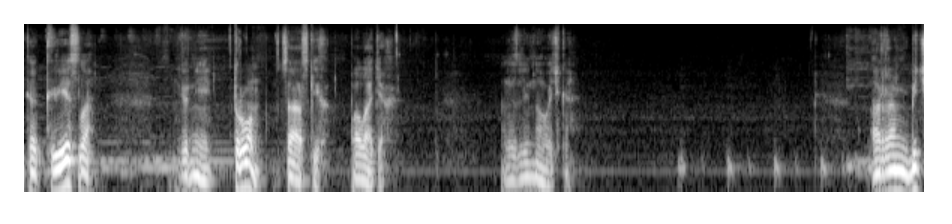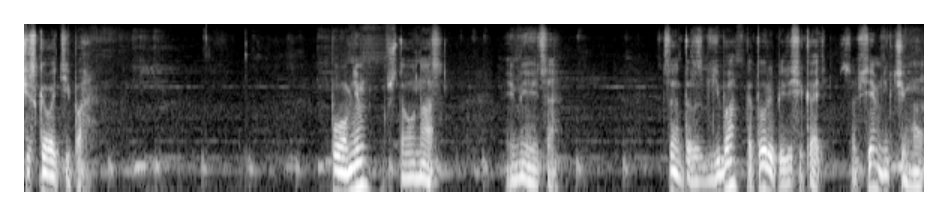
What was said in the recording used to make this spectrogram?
как кресло, вернее, трон в царских палатях. Разлиновочка. Ромбического типа. Помним, что у нас имеется центр сгиба, который пересекать совсем ни к чему.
